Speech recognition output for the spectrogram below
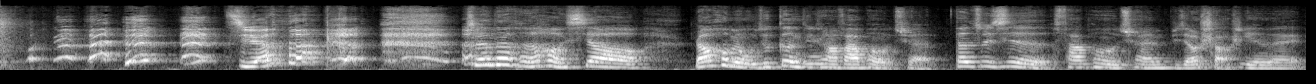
绝了，真的很好笑。然后后面我就更经常发朋友圈，但最近发朋友圈比较少，是因为。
